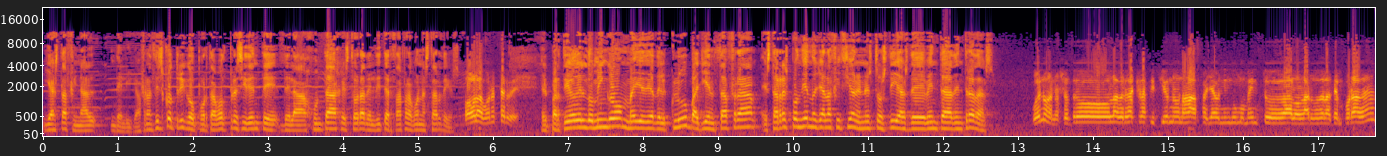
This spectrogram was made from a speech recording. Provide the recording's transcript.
y hasta final de liga. Francisco Trigo, portavoz presidente de la Junta Gestora del Dieter Zafra, buenas tardes. Hola, buenas tardes. El partido del domingo, mediodía del club, allí en Zafra, ¿está respondiendo ya la afición en estos días de venta de entradas? Bueno, a nosotros la verdad es que la afición no nos ha fallado en ningún momento a lo largo de la temporada.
